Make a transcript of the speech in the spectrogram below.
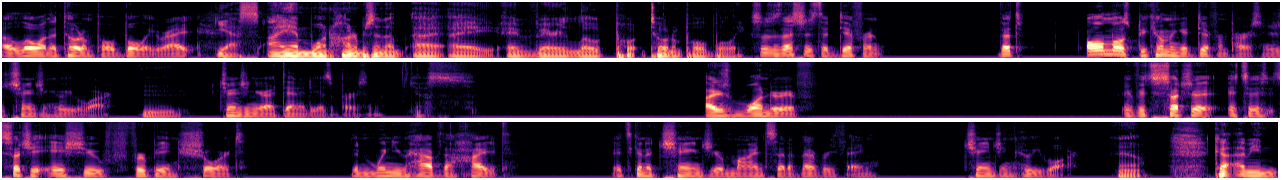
A low on the totem pole bully, right? Yes, I am 100% a, a, a, a very low po- totem pole bully. So that's just a different that's almost becoming a different person. You're just changing who you are. Mm, Changing your identity as a person. yes. I just wonder if if it's such a it's a such an issue for being short, then when you have the height, it's going to change your mindset of everything, changing who you are. Yeah. I mean,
